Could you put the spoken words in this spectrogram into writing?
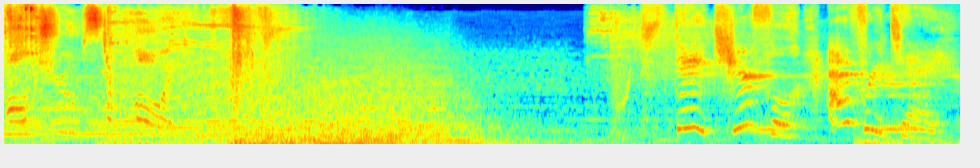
All troops deployed! Stay cheerful every day.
